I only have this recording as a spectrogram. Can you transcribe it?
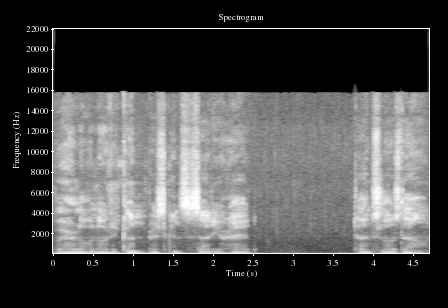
the barrel of a loaded gun pressed against the side of your head. Time slows down.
